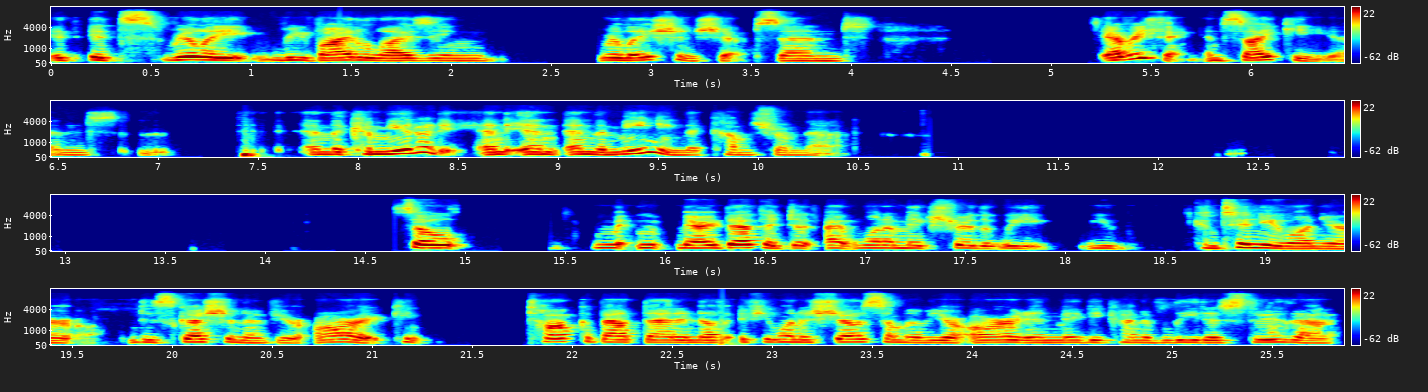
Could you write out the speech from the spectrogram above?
it, it's really revitalizing relationships and everything and psyche and and the community and and, and the meaning that comes from that. So M- mary beth i, I want to make sure that we you continue on your discussion of your art can talk about that enough if you want to show some of your art and maybe kind of lead us through that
